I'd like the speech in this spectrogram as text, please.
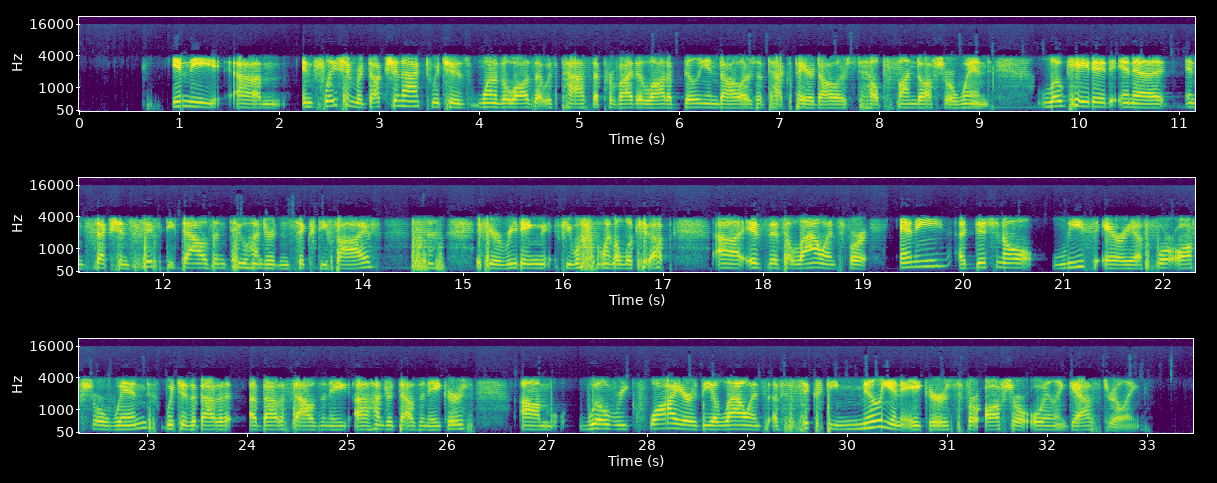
in the um, Inflation Reduction Act, which is one of the laws that was passed that provided a lot of billion dollars of taxpayer dollars to help fund offshore wind, located in a in section 50,265 if you're reading if you want to look it up uh, is this allowance for any additional lease area for offshore wind which is about a about a thousand a hundred thousand acres um, will require the allowance of 60 million acres for offshore oil and gas drilling.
